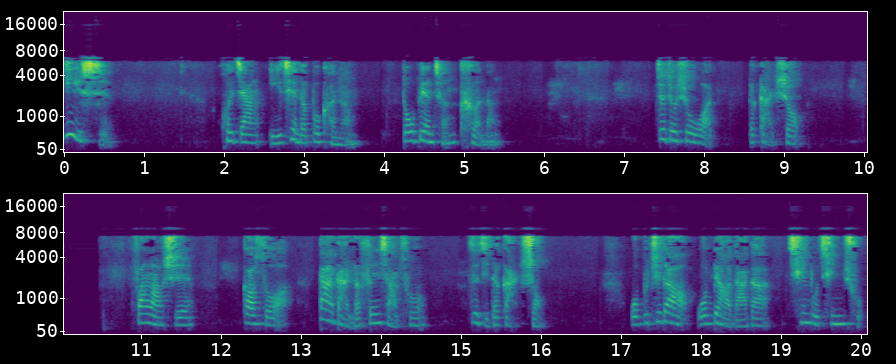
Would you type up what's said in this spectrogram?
意识，会将一切的不可能都变成可能。这就是我的感受。方老师告诉我，大胆的分享出自己的感受。我不知道我表达的清不清楚，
